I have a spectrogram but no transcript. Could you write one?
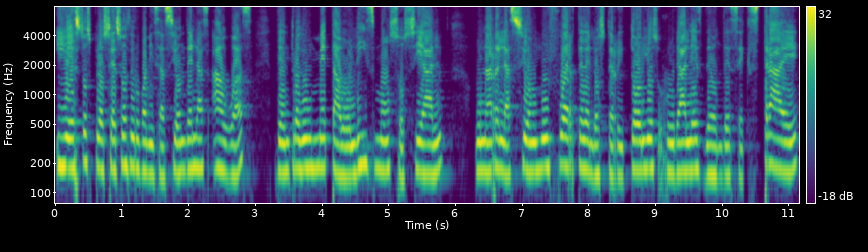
Y estos procesos de urbanización de las aguas dentro de un metabolismo social, una relación muy fuerte de los territorios rurales de donde se extrae,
